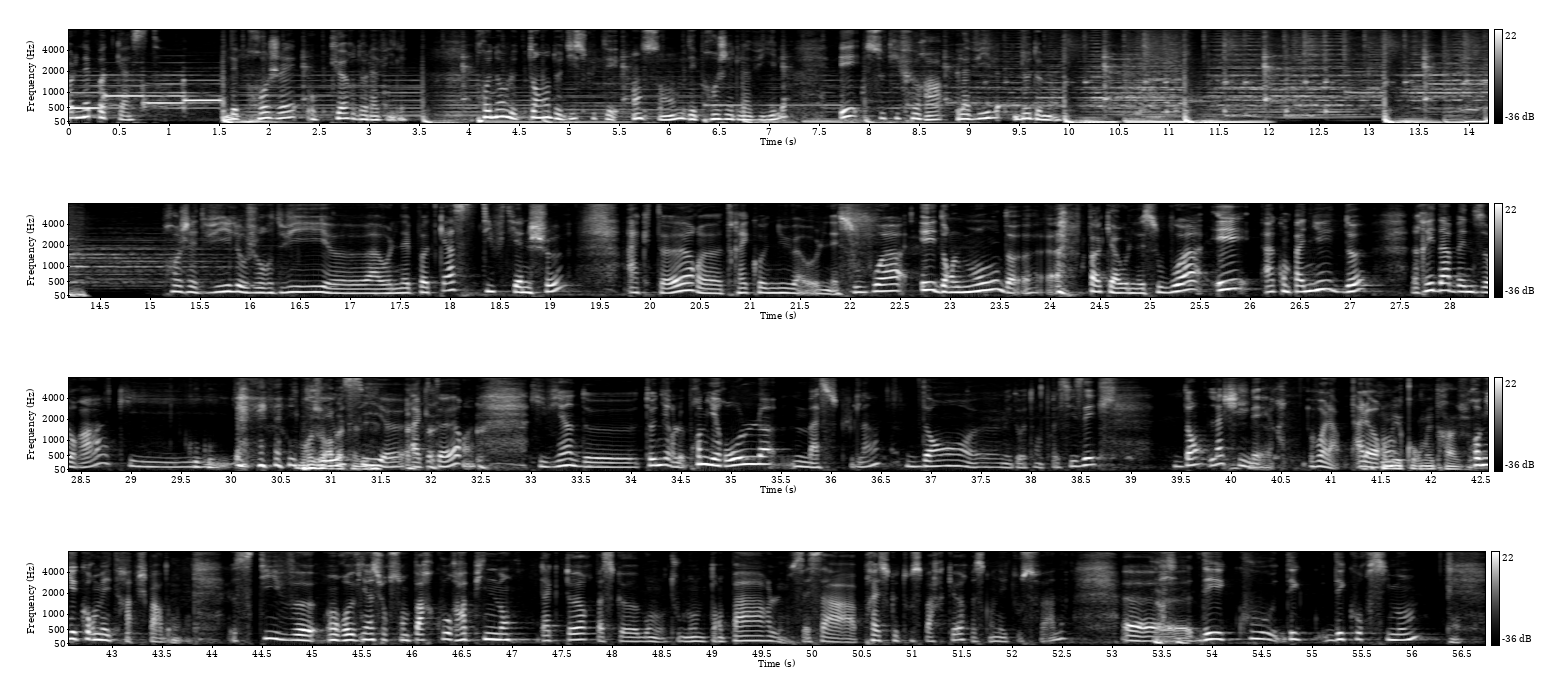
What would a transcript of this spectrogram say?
Aulnay Podcast. Des projets au cœur de la ville. Prenons le temps de discuter ensemble des projets de la ville et ce qui fera la ville de demain. Projet de ville aujourd'hui euh, à Aulnay Podcast, Steve Tiencheux, acteur euh, très connu à Aulnay-sous-Bois et dans le monde, euh, pas qu'à Aulnay-sous-Bois, et accompagné de Reda Benzora, qui, qui Bonjour, est aussi acteur, qui vient de tenir le premier rôle masculin dans, mais doit-on le préciser, dans La Chimère. Voilà. Alors, on- Premier court métrage. Premier court métrage, pardon. Steve, on revient sur son parcours rapidement d'acteur parce que bon, tout le monde t'en parle, on sait ça presque tous par cœur parce qu'on est tous fans. Euh, des, coups, des, des cours Simon,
